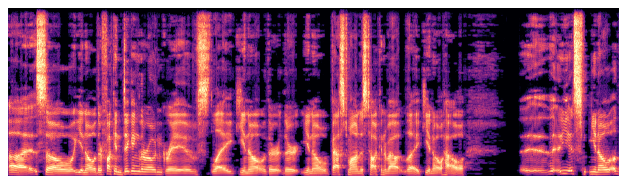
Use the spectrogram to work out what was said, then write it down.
Uh, so you know they're fucking digging their own graves. Like you know they're they're you know Bastemon is talking about like you know how uh, it's you know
